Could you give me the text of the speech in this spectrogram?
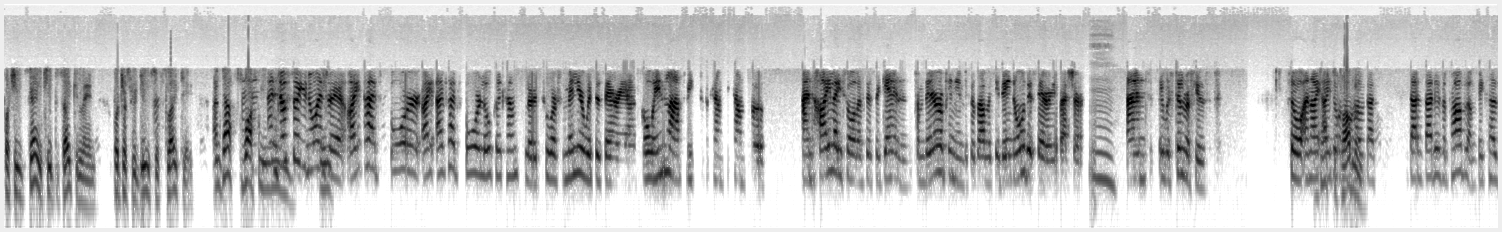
but she's saying keep the cycle lane, but just reduce it slightly. And that's what we and, need. And just so you know, Andrea, I've had four. I, I've had four local councillors who are familiar with this area go in last week to the county council and highlight all of this again from their opinion because obviously they know this area better. Mm. And it was still refused. So, and I, I don't know how that that that is a problem because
